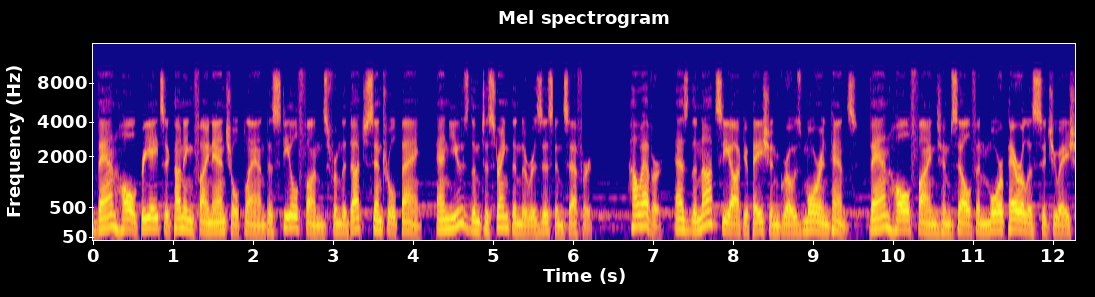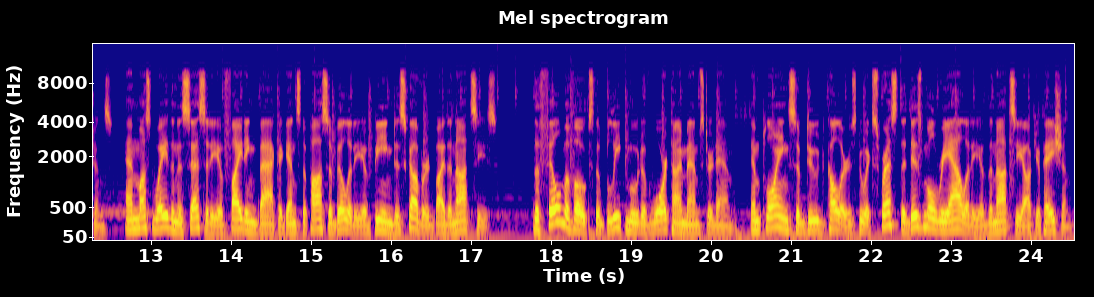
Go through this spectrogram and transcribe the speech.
Van Hall creates a cunning financial plan to steal funds from the Dutch central bank and use them to strengthen the resistance effort. However, as the Nazi occupation grows more intense, Van Hall finds himself in more perilous situations and must weigh the necessity of fighting back against the possibility of being discovered by the Nazis. The film evokes the bleak mood of wartime Amsterdam, employing subdued colors to express the dismal reality of the Nazi occupation.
